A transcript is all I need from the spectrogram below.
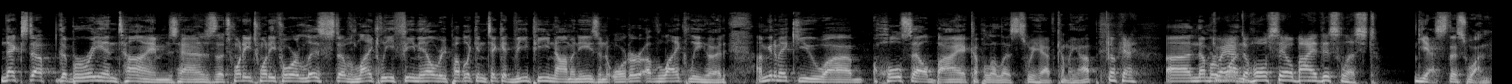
Next up, the Berean Times has the 2024 list of likely female Republican ticket VP nominees in order of likelihood. I'm going to make you uh, wholesale buy a couple of lists we have coming up. Okay. Uh, number Do I one. have to wholesale buy this list? yes, this one.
